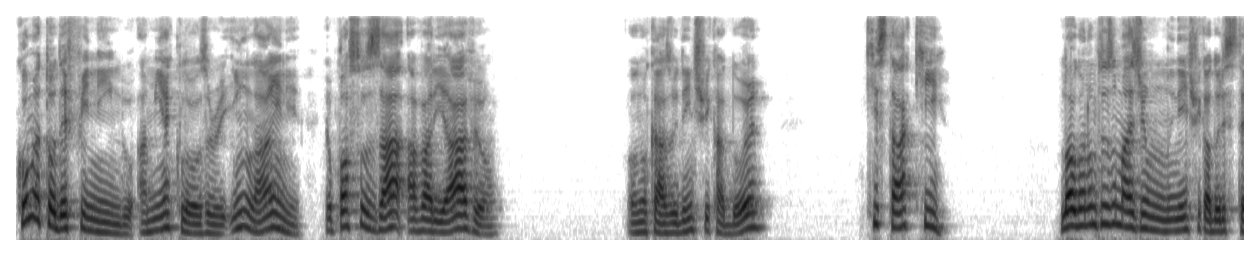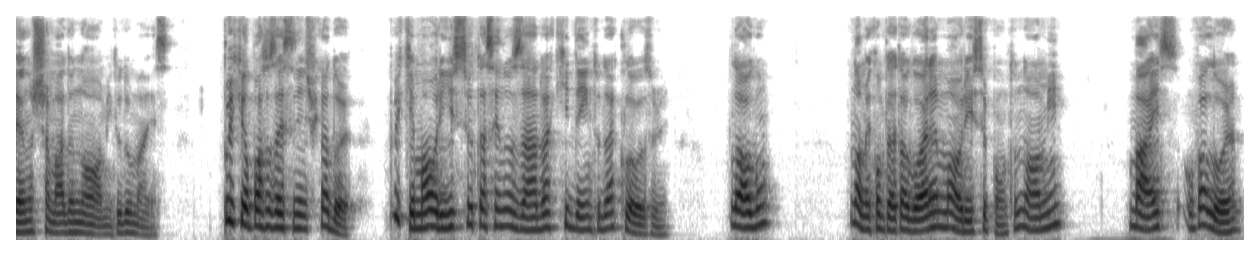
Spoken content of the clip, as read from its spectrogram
Como eu estou definindo a minha closery inline, eu posso usar a variável, ou no caso o identificador, que está aqui. Logo, eu não preciso mais de um identificador externo chamado nome e tudo mais. Por que eu posso usar esse identificador? Porque Maurício está sendo usado aqui dentro da closery. Logo, nome completo agora é maurício.nome mais o valor,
